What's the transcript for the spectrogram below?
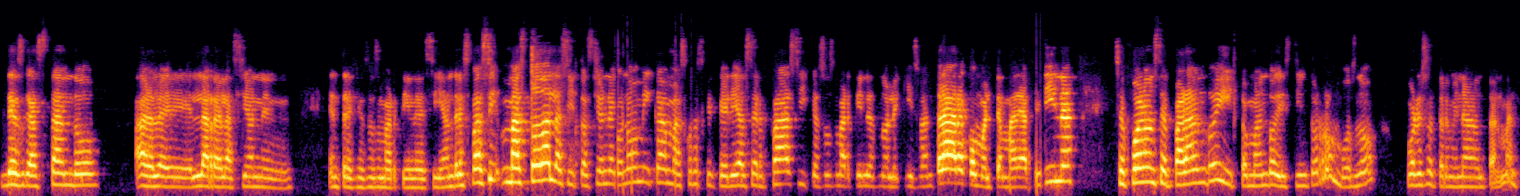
desgastando la, relación entre Jesús Martínez y Andrés Fassi, más toda la situación económica, más cosas que quería hacer Fassi, Jesús Martínez no le quiso entrar, como el tema de Argentina, se fueron separando y tomando distintos rumbos, ¿no? Por eso terminaron tan mal.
